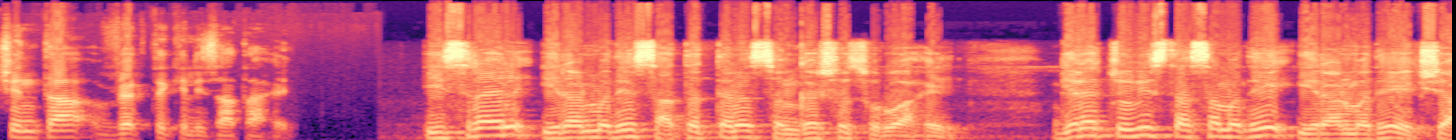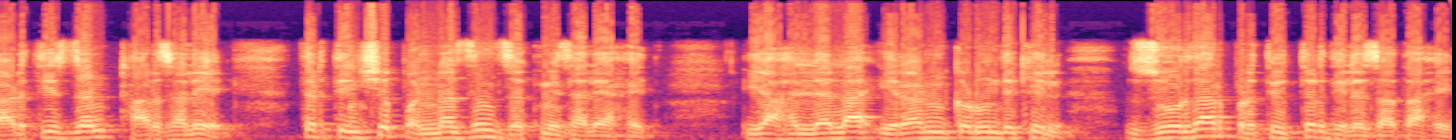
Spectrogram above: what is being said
चिंता व्यक्त केली जात आहे. इस्रायल इराणमध्ये सातत्यानं संघर्ष सुरू आहे. गेल्या चोवीस तासामध्ये इराणमध्ये एकशे अडतीस जण ठार झाले तर तीनशे पन्नास जण जखमी झाले आहेत. या हल्ल्याला इराणकडून देखील जोरदार प्रत्युत्तर दिलं जात आहे.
